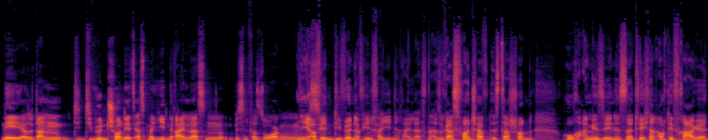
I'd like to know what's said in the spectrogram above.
nee, also dann, die, die würden schon jetzt erstmal jeden reinlassen und ein bisschen versorgen? Nee, auf jeden, die würden auf jeden Fall jeden reinlassen. Also Gastfreundschaft ist da schon hoch angesehen. Ist natürlich dann auch die Frage,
